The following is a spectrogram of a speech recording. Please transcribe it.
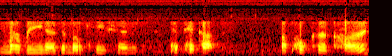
marinas and locations to pick up a poker card.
